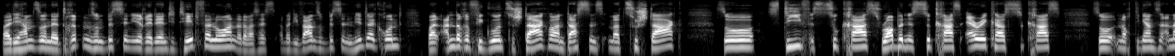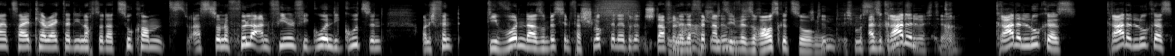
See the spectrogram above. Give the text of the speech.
weil die haben so in der dritten so ein bisschen ihre Identität verloren, oder was heißt, aber die waren so ein bisschen im Hintergrund, weil andere Figuren zu stark waren. Dustin ist immer zu stark, so Steve ist zu krass, Robin ist zu krass, Erika ist zu krass, so noch die ganzen anderen Side-Charakter, die noch so dazukommen. Du hast so eine Fülle an vielen Figuren, die gut sind. Und ich finde, die wurden da so ein bisschen verschluckt in der dritten Staffel. Ja, in der vierten stimmt. haben sie wieder so rausgezogen. Stimmt, ich muss Also gerade ja. gerade Lucas, gerade Lucas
